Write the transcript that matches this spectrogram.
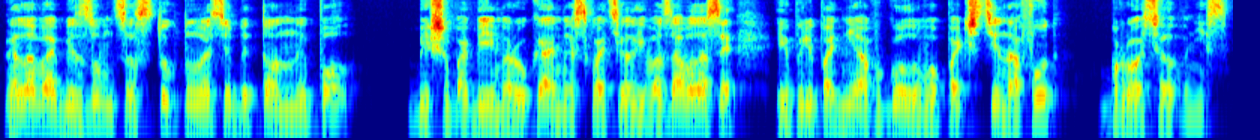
голова безумца стукнулась о бетонный пол. Бишоп обеими руками схватил его за волосы и, приподняв голову почти на фут, бросил вниз.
